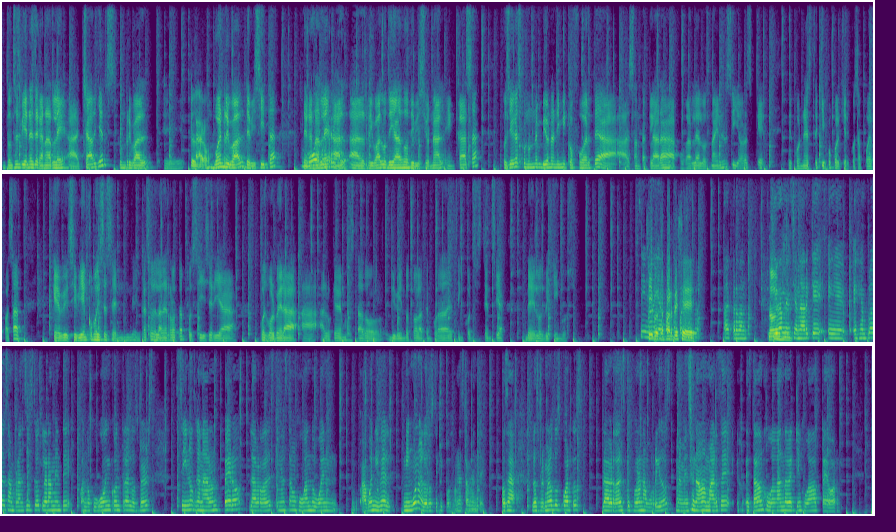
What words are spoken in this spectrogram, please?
Entonces vienes de ganarle a Chargers, un rival, eh, claro. un buen rival de visita, de Muy ganarle al, al, rival odiado divisional en casa, pues llegas con un envío anímico fuerte a, a, Santa Clara a jugarle a los Niners y ahora sí que, que, con este equipo cualquier cosa puede pasar. Que si bien, como dices, en, en caso de la derrota, pues sí sería pues volver a, a, a, lo que hemos estado viviendo toda la temporada, esta inconsistencia de los vikingos. Sí, no, sí porque aparte, aparte se... Ejemplo, ay, perdón. No, Iba a mencionar que, eh, ejemplo de San Francisco, claramente cuando jugó en contra de los Bears, sí nos ganaron, pero la verdad es que no estaban jugando buen, a buen nivel. Ninguno de los dos equipos, honestamente. O sea, los primeros dos cuartos, la verdad es que fueron aburridos. Me mencionaba Marce, estaban jugando a ver quién jugaba peor.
